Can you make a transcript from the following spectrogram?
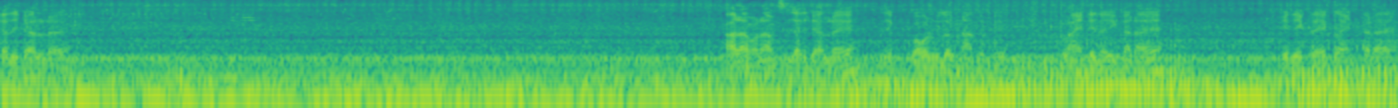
जाली डाल रहा है। आराम आराम से जाली डाल रहे हैं। जो कवर लोग ना टूटे क्लाइंट इधर ही कर रहा है। ये देख रहे हैं क्लाइंट कर रहा है।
